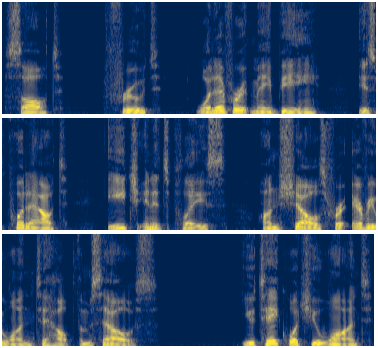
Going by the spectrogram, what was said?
salt, fruit, whatever it may be, is put out, each in its place, on shelves for everyone to help themselves. You take what you want,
